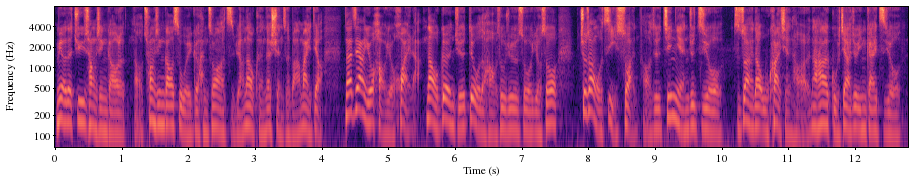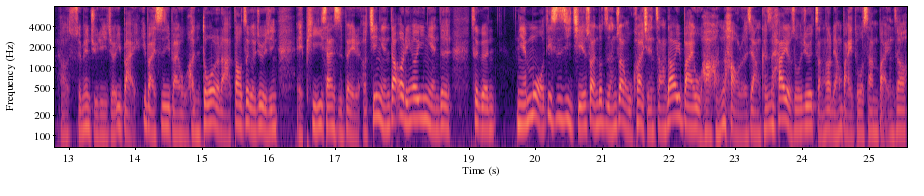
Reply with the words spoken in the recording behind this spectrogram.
没有再继续创新高了啊，创新高是我一个很重要的指标，那我可能再选择把它卖掉。那这样有好有坏啦。那我个人觉得对我的好处就是说，有时候就算我自己算哦，就是今年就只有只赚得到五块钱好了，那它的股价就应该只有啊，随便举例就一百一百四一百五，很多了啦，到这个就已经诶 PE 三十倍了。今年到二零二一年的这个。年末第四季结算都只能赚五块钱，涨到一百五哈，很好了这样。可是它有时候就会涨到两百多、三百，你知道，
